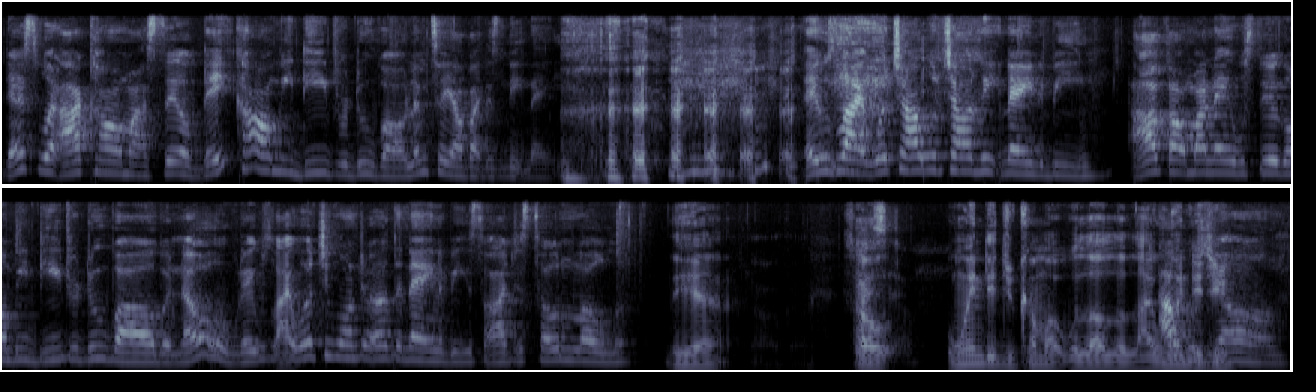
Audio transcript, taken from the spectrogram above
That's what I call myself. They call me Deidre Duval. Let me tell y'all about this nickname. they was like, "What y'all? What y'all nickname to be?" I thought my name was still gonna be Deidre Duval, but no. They was like, "What you want your other name to be?" So I just told them Lola. Yeah. Oh, I So see. When did you come up with Lola? Like I when was did you? young.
